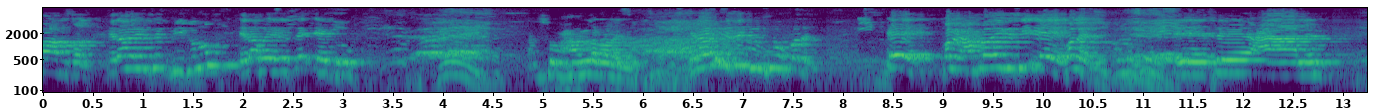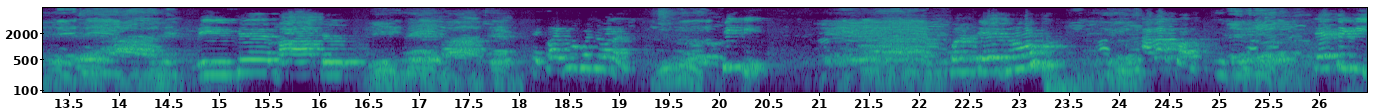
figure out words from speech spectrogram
বাম দল। এরা হয়ে গেছে বি গ্রুপ এরা হয়ে গেছে এ গ্রুপ। সুবহানাল্লাহ বলেন। এরা হয়ে গেছে কি গ্রুপ বলেন। এ বলেন আমরা হয়ে গেছি এ বলেন। এ তে আলেম এই কয় গ্রুপ হইতে পারেন কি কি বলেন এ গ্রুপ আবার কর এতে কি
